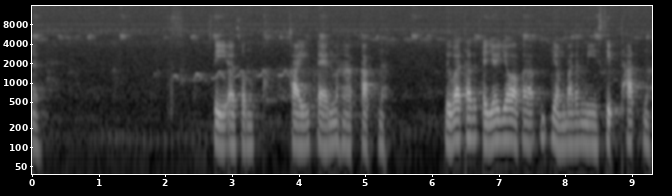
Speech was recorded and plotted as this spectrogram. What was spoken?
นะสี่อสงไข ยแสนมหากรัปนะหรือว่าถ้าจะย่อๆก็อย่างบารมีสิบทัศนะ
